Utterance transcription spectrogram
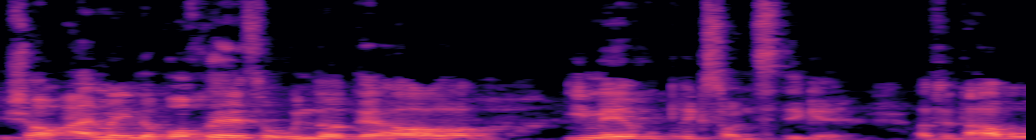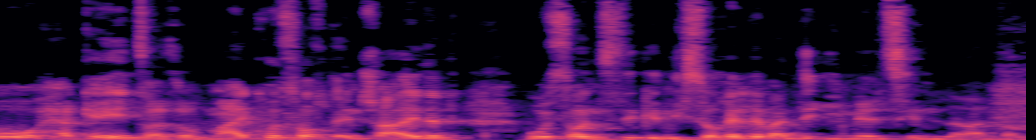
ich schaue einmal in der Woche so unter der E-Mail-Rubrik Sonstige. Also da, wo Herr Gates, also Microsoft entscheidet, wo sonstige nicht so relevante E-Mails hinlanden.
